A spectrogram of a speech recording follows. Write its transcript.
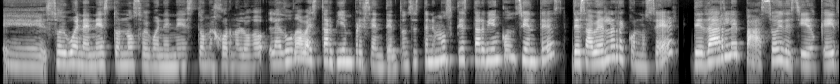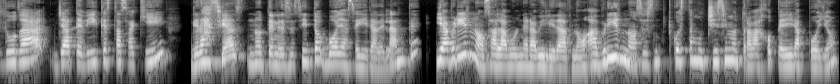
eh, soy buena en esto, no soy buena en esto, mejor no lo hago. La duda va a estar bien presente, entonces tenemos que estar bien conscientes de saberla reconocer, de darle paso y decir, ok, duda, ya te vi que estás aquí, gracias, no te necesito, voy a seguir adelante y abrirnos a la vulnerabilidad, ¿no? Abrirnos, es, cuesta muchísimo trabajo pedir apoyo,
